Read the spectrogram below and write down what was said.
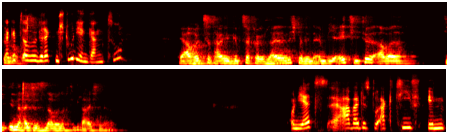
da gibt es also direkt einen Studiengang zu? Ja, heutzutage gibt es dafür leider nicht mehr den MBA-Titel, aber die Inhalte sind aber noch die gleichen. Ja. Und jetzt äh, arbeitest du aktiv im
